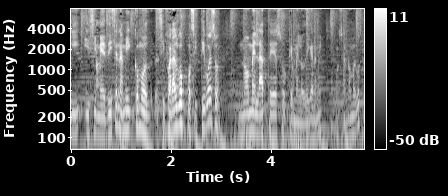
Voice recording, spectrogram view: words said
Y, y si me dicen a mí como si fuera algo positivo eso, no me late eso que me lo digan a mí. O sea, no me gusta.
